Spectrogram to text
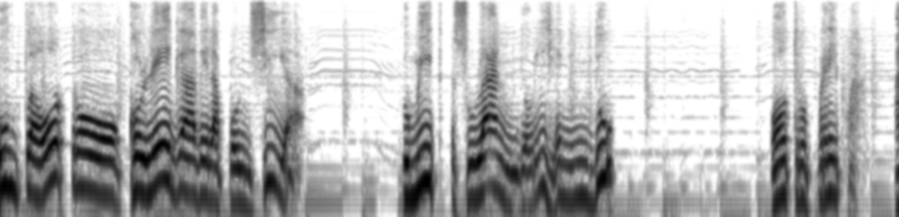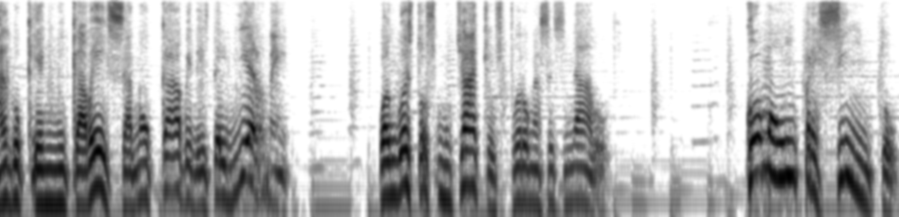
junto a otro colega de la policía, Sumit Sulan, de origen hindú, otro prepa, algo que en mi cabeza no cabe desde el viernes, cuando estos muchachos fueron asesinados. Como un precinto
